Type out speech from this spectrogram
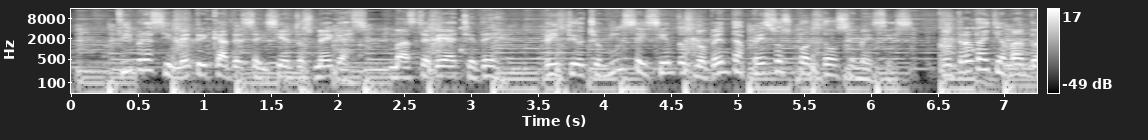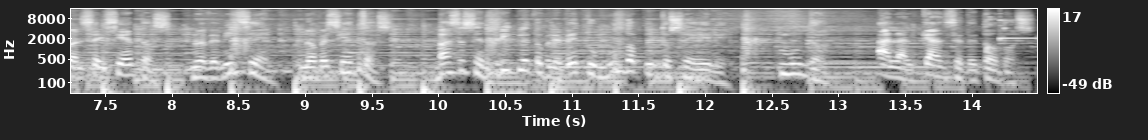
Fibra simétrica de 600 megas, más TV HD, 28,690 pesos por 12 meses. Contrata llamando al 600 9100 900. Bases en www.tumundo.cl. Mundo, al alcance de todos.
